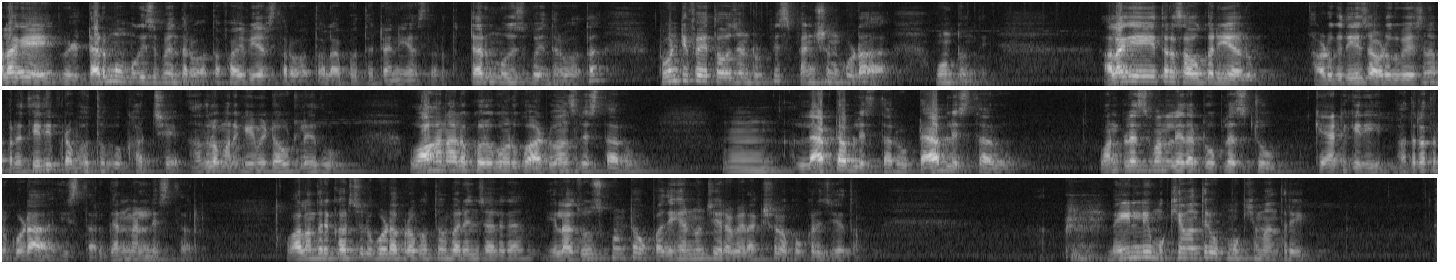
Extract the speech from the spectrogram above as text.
అలాగే వీళ్ళు టర్మ్ ముగిసిపోయిన తర్వాత ఫైవ్ ఇయర్స్ తర్వాత లేకపోతే టెన్ ఇయర్స్ తర్వాత టర్మ్ ముగిసిపోయిన తర్వాత twenty five thousand rupees pension కూడా ఉంటుంది. అలాగే ఇతర సౌకర్యాలు అడుగు తీసి అడుగు వేసిన ప్రతిదీ ప్రభుత్వపు ఖర్చే. అందులో మనకేమీ డౌట్ లేదు. వాహనాల కొనుగోలుకు అడ్వాన్సులు ఇస్తారు. ల్యాప్టాప్లు ఇస్తారు ట్యాబ్లు ఇస్తారు. వన్ ప్లస్ వన్ లేదా టూ ప్లస్ టూ కేటగిరీ భద్రతను కూడా ఇస్తారు గన్మెన్లు ఇస్తారు. వాళ్ళందరి ఖర్చులు కూడా ప్రభుత్వం భరించాలిగా. ఇలా చూసుకుంటే ఒక పదిహేను నుంచి ఇరవై లక్షలు ఒక్కొక్కరి జీతం. మెయిన్లీ ముఖ్యమంత్రి ఉప ముఖ్యమంత్రి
